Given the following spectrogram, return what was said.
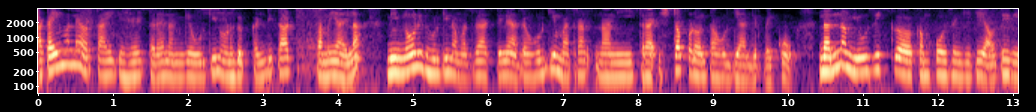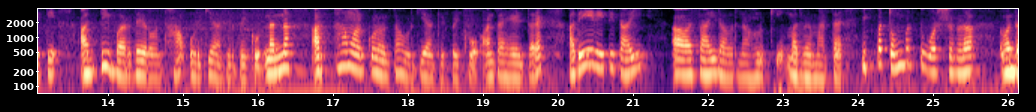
ಆ ಟೈಮಲ್ಲೇ ಅವ್ರ ತಾಯಿಗೆ ಹೇಳ್ತಾರೆ, ನನಗೆ ಹುಡುಗಿ ನೋಡೋದಕ್ಕೆ ಖಂಡಿತ ಸಮಯ ಇಲ್ಲ. ನೀನು ನೋಡಿದ ಹುಡುಗಿನ ಮದುವೆ ಆಗ್ತೀನಿ, ಆದರೆ ಹುಡುಗಿ ಮಾತ್ರ ನಾನು ಈ ಥರ ಇಷ್ಟಪಡುವಂಥ ಹುಡುಗಿ ಆಗಿರಬೇಕು. ನನ್ನ ಮ್ಯೂಸಿಕ್ ಕಂಪೋಸಿಂಗಿಗೆ ಯಾವುದೇ ರೀತಿ ಅಡ್ಡಿ ಬರದೇ ಇರುವಂತಹ ಹುಡುಗಿ ಆಗಿರಬೇಕು. ನನ್ನ ಅರ್ಥ ಮಾಡ್ಕೊಳ್ಳೋಂಥ ಹುಡುಗಿ ಆಗಿರಬೇಕು ಅಂತ ಹೇಳ್ತಾರೆ. ಅದೇ ರೀತಿ ತಾಯಿ ಸಾಯಿರವ್ರನ್ನ ಹುಡುಕಿ ಮದುವೆ ಮಾಡ್ತಾರೆ. ಇಪ್ಪತ್ತೊಂಬತ್ತು ವರ್ಷಗಳ ಒಂದು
